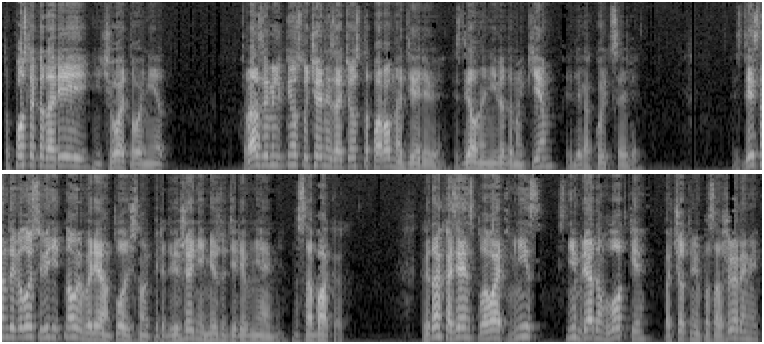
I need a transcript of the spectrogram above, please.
то после Кадареи ничего этого нет. Разве мелькнет случайный затес топором на дереве, сделанный неведомо кем и для какой цели? Здесь нам довелось увидеть новый вариант лодочного передвижения между деревнями, на собаках. Когда хозяин всплывает вниз, с ним рядом в лодке, почетными пассажирами,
